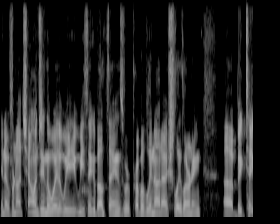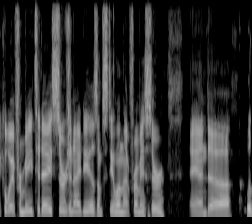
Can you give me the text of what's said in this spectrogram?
you know if we're not challenging the way that we we think about things, we're probably not actually learning. Uh, big takeaway for me today: surgeon ideas. I'm stealing that from you, sir. And uh, well,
